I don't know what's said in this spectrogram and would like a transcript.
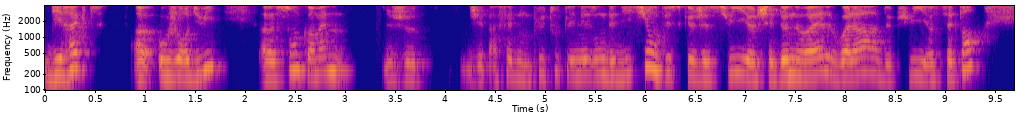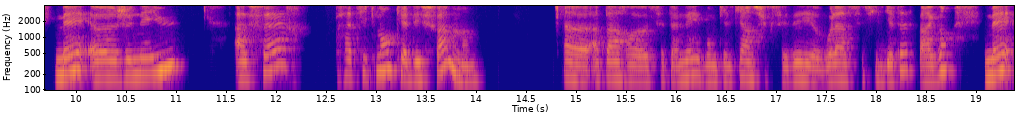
directes aujourd'hui sont quand même, je j'ai pas fait non plus toutes les maisons d'édition puisque je suis euh, chez De Noël voilà depuis euh, sept ans, mais euh, je n'ai eu affaire pratiquement qu'à des femmes. à part cette année, bon, quelqu'un a succédé, voilà, Cécile Gatteff par exemple, mais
